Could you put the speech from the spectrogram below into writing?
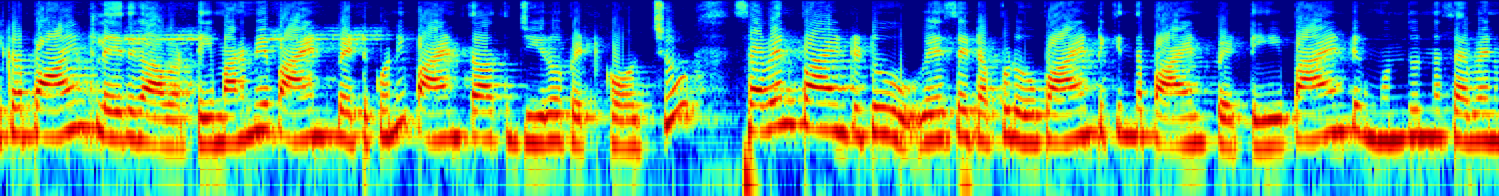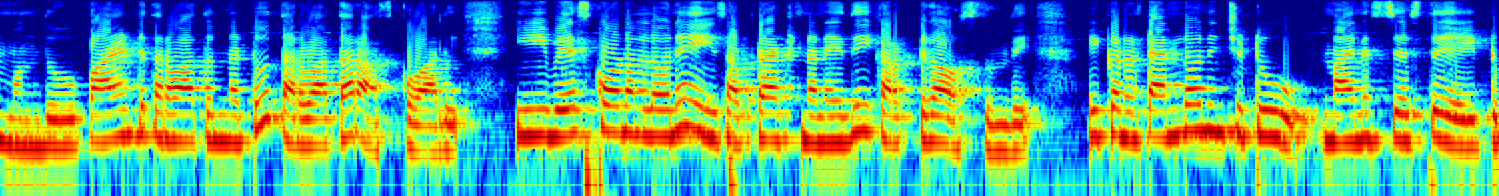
ఇక్కడ పాయింట్ లేదు కాబట్టి మనమే పాయింట్ పెట్టుకొని పాయింట్ తర్వాత జీరో పెట్టుకోవచ్చు. సెవెన్ పాయింట్ టూ వేసేటప్పుడు పాయింట్ కింద పాయింట్ పెట్టి పాయింట్ ముందున్న సెవెన్ ముందు పాయింట్ తర్వాత ఉన్నట్టు తర్వాత రాసుకోవాలి. ఈ వేసుకోవడంలోనే ఈ సబ్ట్రాక్షన్ అనేది కరెక్ట్గా వస్తుంది. ఇక్కడ టెన్లో నుంచి టూ మైనస్ చేస్తే ఎయిట్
